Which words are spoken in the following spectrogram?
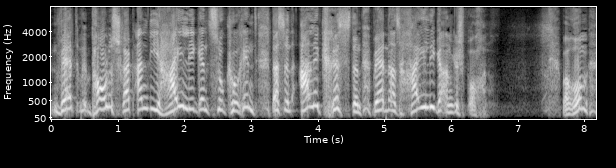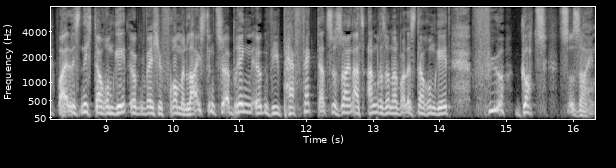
wird, Paulus schreibt an die Heiligen zu Korinth. Das sind alle Christen, werden als Heilige angesprochen. Warum? Weil es nicht darum geht, irgendwelche frommen Leistungen zu erbringen, irgendwie perfekter zu sein als andere, sondern weil es darum geht, für Gott zu sein.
